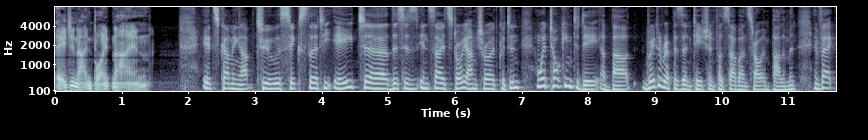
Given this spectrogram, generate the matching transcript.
89.9. It's coming up to 6.38. Uh, this is Inside Story. I'm Sharad Kuttan, and we're talking today about greater representation for Sabah and Sarawak in Parliament. In fact,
